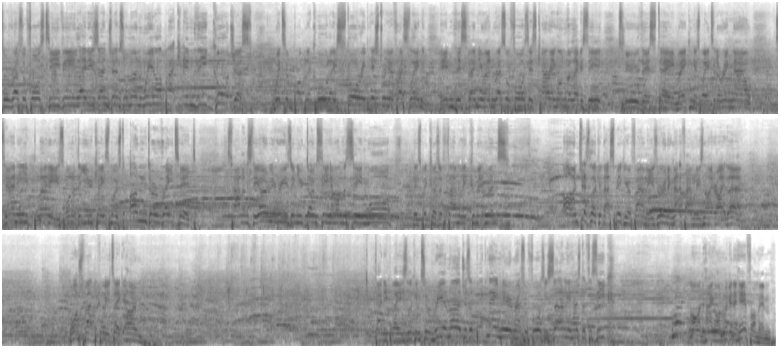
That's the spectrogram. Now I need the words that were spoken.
To WrestleForce TV, ladies and gentlemen. We are back in the gorgeous Witham Public Hall, a storied history of wrestling in this venue, and WrestleForce is carrying on the legacy to this day. Making his way to the ring now, Danny Blaze, one of the UK's most underrated talents. The only reason you don't see him on the scene more is because of family commitments. And just look at that. Speaking of family, he's ruining that family's night right there. Wash that before you take it home. Danny Blaze looking to re-emerge as a big name here in WrestleForce. He certainly has the physique. Oh, and hang on, we're going to hear from him.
